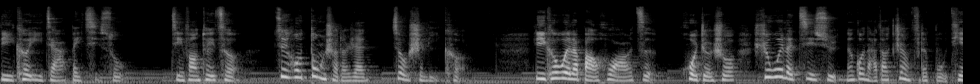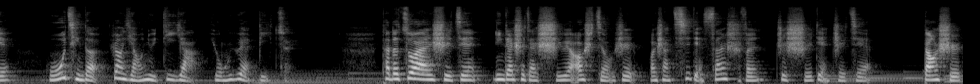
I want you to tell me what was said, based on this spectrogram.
李克一家被起诉，警方推测最后动手的人就是李克。李克为了保护儿子，或者说是为了继续能够拿到政府的补贴。无情的让养女蒂亚永远闭嘴。他的作案时间应该是在十月二十九日晚上七点三十分至十点之间，当时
